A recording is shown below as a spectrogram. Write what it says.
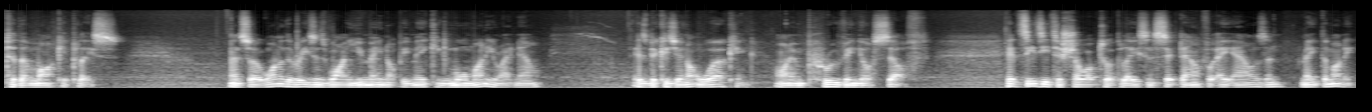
to the marketplace. And so, one of the reasons why you may not be making more money right now is because you're not working on improving yourself. It's easy to show up to a place and sit down for eight hours and make the money.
